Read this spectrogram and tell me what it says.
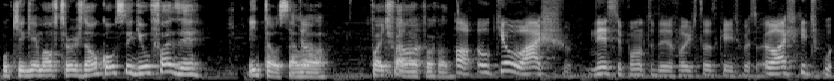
O que Game of Thrones não conseguiu fazer. Então, Samuel, pode falar, Então, pode falar. ó, o que eu acho, nesse ponto, depois de tudo que a gente pensou, eu acho que, tipo,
